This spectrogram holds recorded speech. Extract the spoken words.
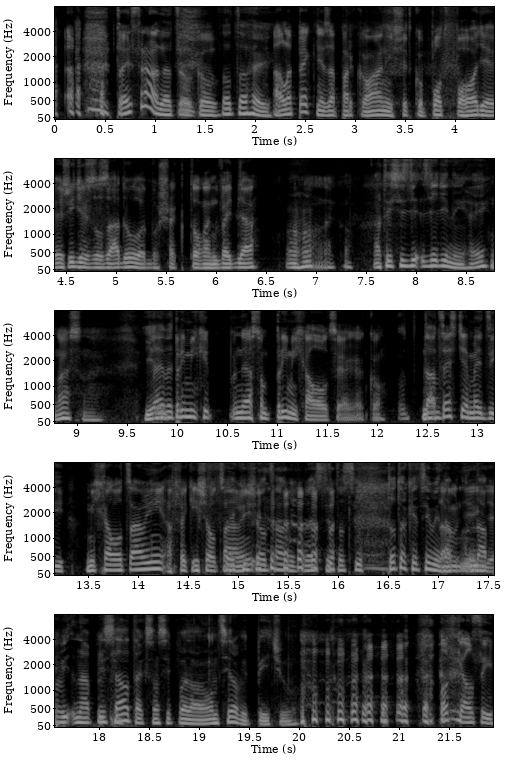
to je sranda celkovo. Toto hej. Ale pekne zaparkovaný, všetko plot v pohode, vieš, ideš zo zadu, lebo však to len vedľa. Aha. No, ako, A ty si z, de- z dediny, hej? no jasné. Ja pri Michy, ja som pri Michalovciach, ako. Na Tam- ceste medzi Michalovcami a Fekišovcami. Fekišovcami, presne. To si, toto keď si mi nap, napi, napísal, tak som si povedal, on si robí piču. Odkiaľ si?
